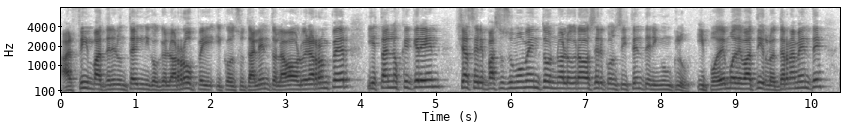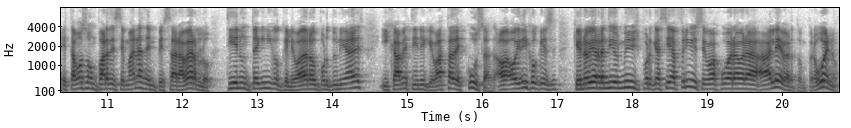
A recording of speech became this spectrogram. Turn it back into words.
al fin va a tener un técnico que lo arrope y, y con su talento la va a volver a romper. Y están los que creen ya se le pasó su momento, no ha logrado ser consistente en ningún club. Y podemos debatirlo eternamente, estamos a un par de semanas de empezar a verlo. Tiene un técnico que le va a dar oportunidades y James tiene que basta de excusas. Ah, hoy dijo que, que no había rendido en Múnich porque hacía frío y se va a jugar ahora al Everton. Pero bueno,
